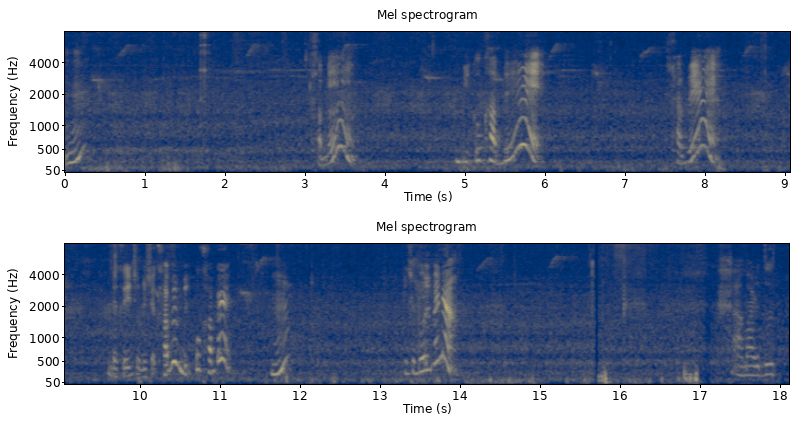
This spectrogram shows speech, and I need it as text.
হুম? খাবে? বিকু খাবে? খাবে? দেখেই চলেছে খাবে বিকু খাবে। হুম? কিছু বলবে না? আমার দুধ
